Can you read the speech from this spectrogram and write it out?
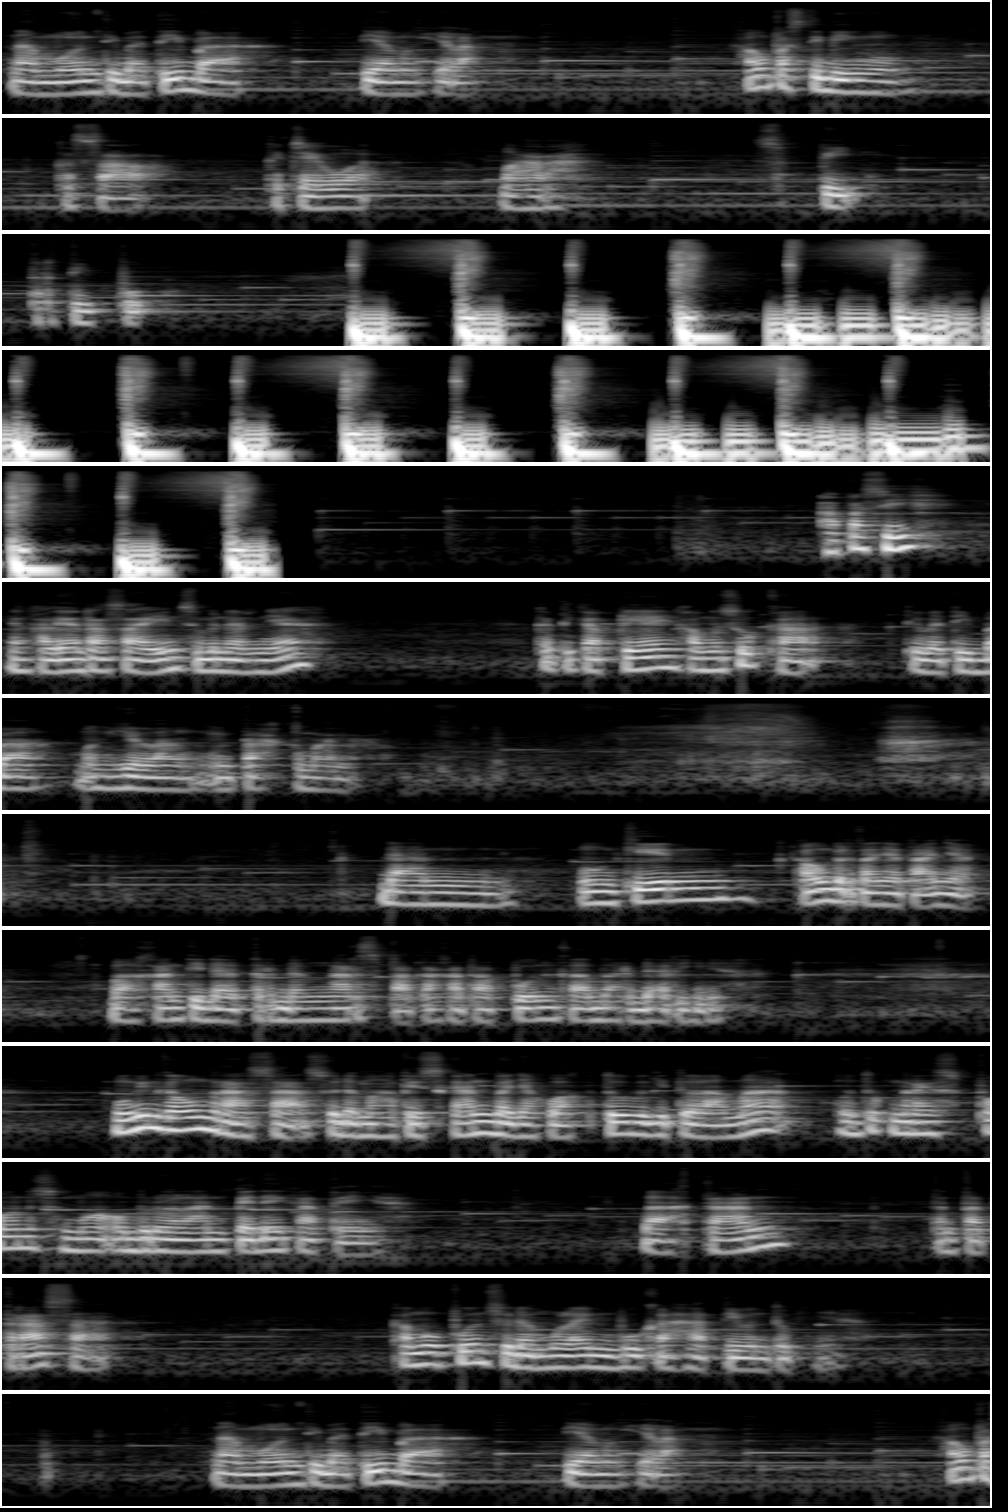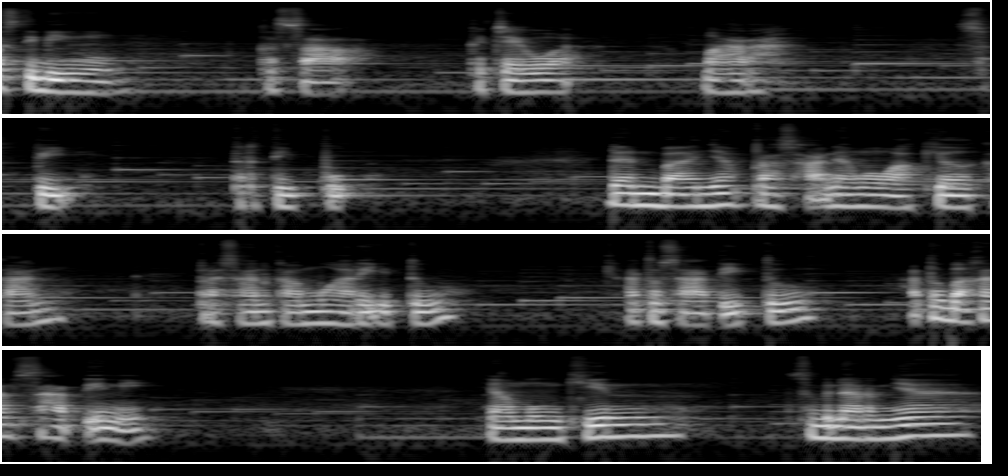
Namun tiba-tiba dia menghilang. Kamu pasti bingung, kesal, kecewa, marah, sepi, tertipu. Apa sih yang kalian rasain sebenarnya ketika pria yang kamu suka tiba-tiba menghilang entah ke mana? Dan mungkin kamu bertanya-tanya, bahkan tidak terdengar sepatah kata pun kabar darinya. Mungkin kamu merasa sudah menghabiskan banyak waktu begitu lama untuk merespon semua obrolan PDKT-nya. Bahkan, tanpa terasa, kamu pun sudah mulai membuka hati untuknya. Namun tiba-tiba dia menghilang. Kamu pasti bingung, kesal, kecewa, marah, sepi, tertipu, dan banyak perasaan yang mewakilkan perasaan kamu hari itu, atau saat itu, atau bahkan saat ini, yang mungkin sebenarnya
